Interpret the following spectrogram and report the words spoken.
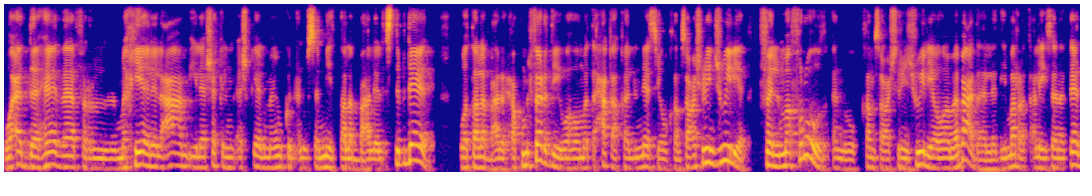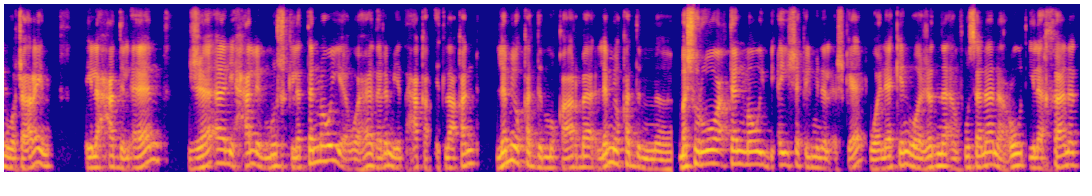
وأدى هذا في المخيال العام إلى شكل من أشكال ما يمكن أن نسميه طلب على الاستبداد وطلب على الحكم الفردي وهو ما تحقق للناس يوم 25 جويليا. فالمفروض أنه 25 جويليا وما بعدها الذي مرت عليه سنتين وشهرين إلى حد الآن جاء لحل المشكلة التنموية وهذا لم يتحقق اطلاقا لم يقدم مقاربة لم يقدم مشروع تنموي بأي شكل من الأشكال ولكن وجدنا أنفسنا نعود إلى خانة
